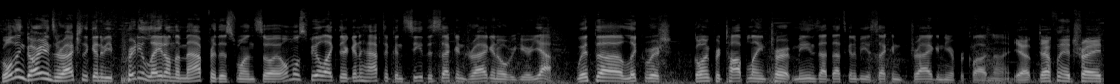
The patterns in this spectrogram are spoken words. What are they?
Golden Guardians are actually going to be pretty late on the map for this one, so I almost feel like they're going to have to concede the second Dragon over here. Yeah, with uh, Licorice going for top lane turret means that that's going to be a second Dragon here for Cloud9. Yep, definitely a trade.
